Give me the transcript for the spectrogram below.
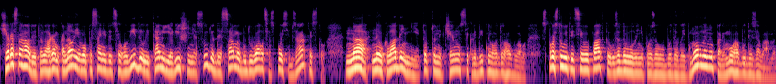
Ще раз нагадую, телеграм-канал є в описанні до цього відео, і там є рішення суду, де саме будувався спосіб захисту на неукладенні, тобто нікчемності кредитного договору. Спростуйте ці випадки, у задоволенні позову буде відмовлено, перемога буде за вами.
